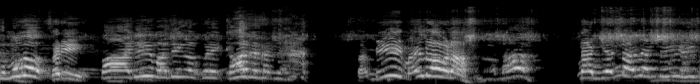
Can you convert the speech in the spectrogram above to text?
உனது முகம் சரி. பாடி வதங்கக்கூடிய காரணம் என்ன? தம்பி மயில்ராவணா நான் என்ன வென்று கொள்வேன்?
